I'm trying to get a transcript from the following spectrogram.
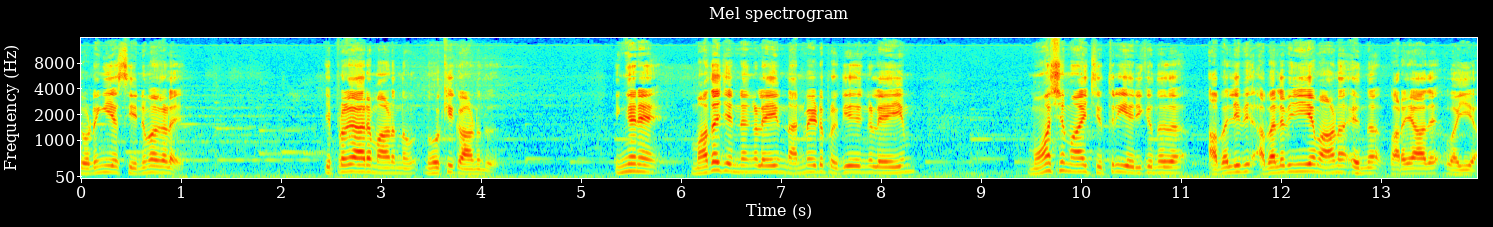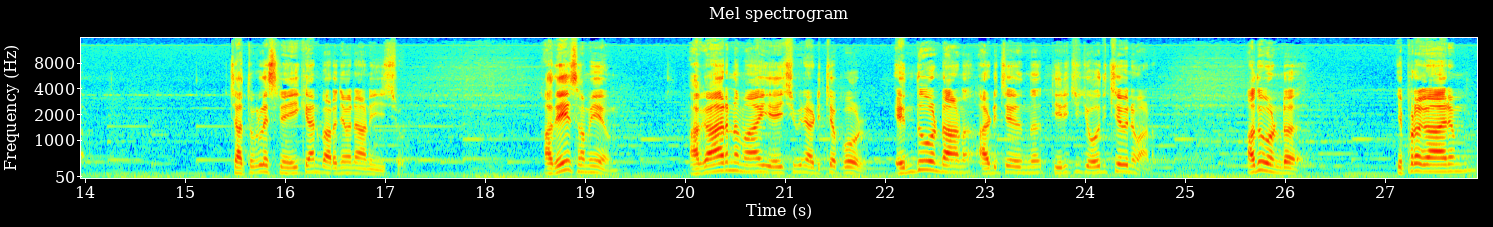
തുടങ്ങിയ സിനിമകളെ ഇപ്രകാരമാണ് നോക്കിക്കാണുന്നത്. ഇങ്ങനെ മതചിഹ്നങ്ങളെയും നന്മയുടെ പ്രതീകങ്ങളെയും മോശമായി ചിത്രീകരിക്കുന്നത് അപലപി അപലപനീയമാണ് എന്ന് പറയാതെ വയ്യ. ശത്രുക്കളെ സ്നേഹിക്കാൻ പറഞ്ഞവനാണ് ഈശോ. അതേസമയം അകാരണമായി യേശുവിനെ അടിച്ചപ്പോൾ എന്തുകൊണ്ടാണ് അടിച്ചതെന്ന് തിരിച്ചു ചോദിച്ചവനുമാണ്. അതുകൊണ്ട് ഇപ്രകാരം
